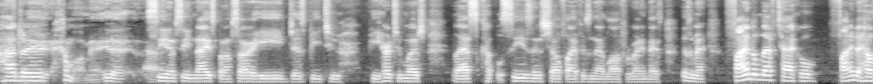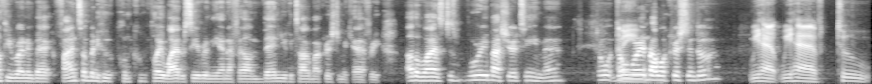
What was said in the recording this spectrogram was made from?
Andre, come on, man. Yeah, Uh, CMC nice, but I'm sorry he just be too he hurt too much last couple seasons. Shelf life isn't that long for running backs. Doesn't matter. find a left tackle, find a healthy running back, find somebody who can play wide receiver in the NFL, and then you can talk about Christian McCaffrey. Otherwise, just worry about your team, man. Don't don't worry mean- about what Christian doing. We have we have two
